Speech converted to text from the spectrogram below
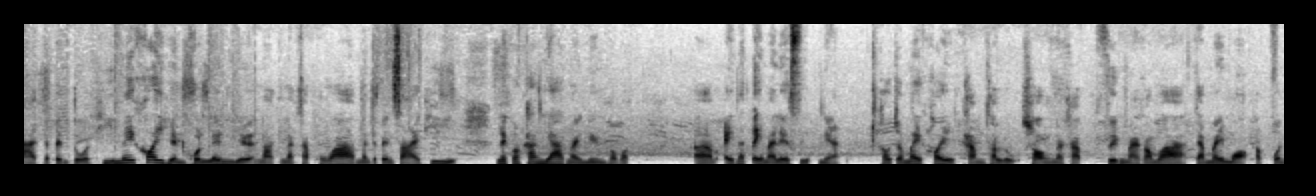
อาจจะเป็นตัวที่ไม่ค่อยเห็นคนเล่นเยอะนักนะครับเพราะว่ามันจะเป็นสายที่เล่นค่อนข้างยากหน่อยนึงเพราะว่าอ่าไอ้นักเตะหมายเลขสิบเนี่ยเขาจะไม่ค่อยทำทะลุช่องนะครับ ซึ่งหมายความว่าจะไม่เหมาะกับคน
